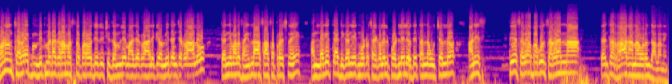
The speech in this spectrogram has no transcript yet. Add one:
म्हणून सगळे मिटमिटा ग्रामस्थ परवाच्या दिवशी जमले माझ्याकडे आले किंवा मी त्यांच्याकडे आलो त्यांनी मला सांगितलं असा असा प्रश्न आहे. आणि लगेच त्या ठिकाणी एक मोटरसायकल पडलेले होते. त्यांना उचललं आणि ते सगळं बघून सगळ्यांना त्यांचा राग अनावरण झाला नाही.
